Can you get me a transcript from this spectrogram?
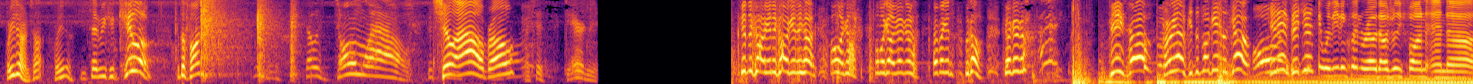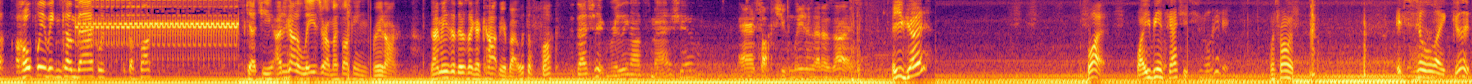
What are you doing? Chill. What are you doing? You said we could kill him. What the fuck? That was dumb loud. Chill out, bro. That shit scared me. Get the car. Get the car. Get the car. Oh my god. Oh my god. Go go. Everybody, get the, go. Go go go. Peace, bro. Hurry up. Get the fuck in. Let's go. Get in, bitches. We're leaving Clinton Road. That was really fun, and uh, hopefully we can come back with what the fuck. Sketchy. I just got a laser on my fucking radar. That means that there's like a cop nearby. What the fuck? Did that shit really not smash you? Aaron's fucking shooting lasers out of his eyes. Are you good? What? Why are you being sketchy? Look at it. What's wrong with? It's still like good.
